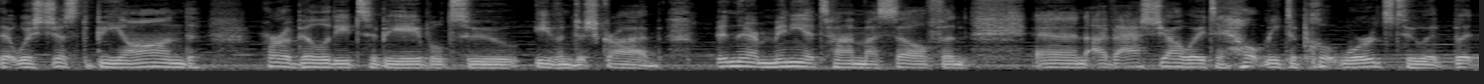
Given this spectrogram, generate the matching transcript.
that was just beyond her ability to be able to even describe. Been there many a time myself and and I've asked Yahweh to help me to put words to it, but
